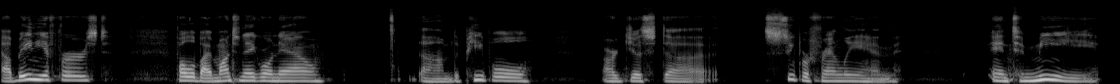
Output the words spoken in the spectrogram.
Albania first, followed by Montenegro now. Um, the people are just uh, super friendly and and to me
